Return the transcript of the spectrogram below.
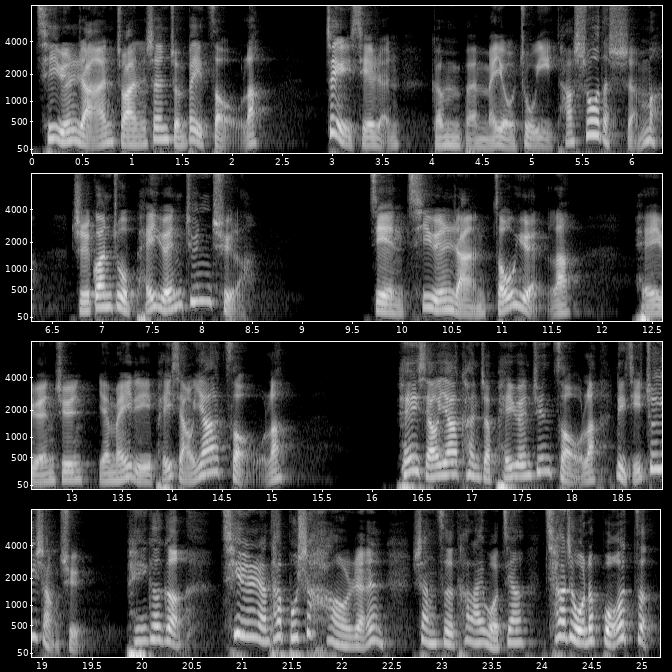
戚云染转身准备走了，这些人根本没有注意他说的什么，只关注裴元君去了。见戚云染走远了，裴元君也没理裴小丫走了。裴小丫看着裴元君走了，立即追上去：“裴哥哥。”戚云染他不是好人，上次他来我家掐着我的脖子，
